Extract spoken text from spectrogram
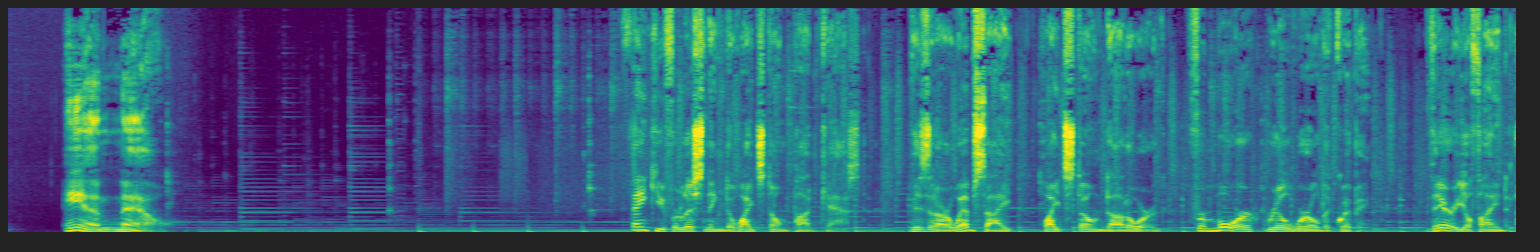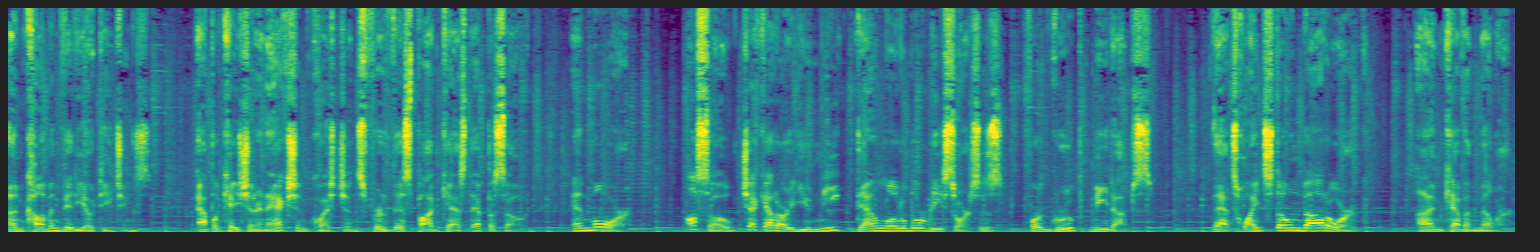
and now. Thank you for listening to Whitestone Podcast. Visit our website, whitestone.org, for more real world equipping. There you'll find uncommon video teachings, application and action questions for this podcast episode, and more. Also, check out our unique downloadable resources for group meetups. That's whitestone.org. I'm Kevin Miller.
